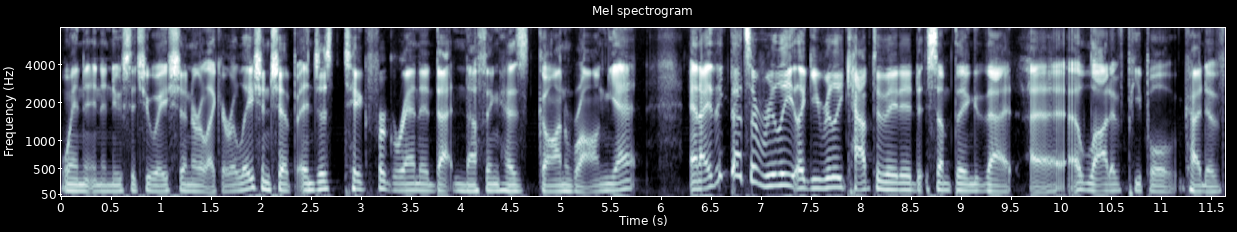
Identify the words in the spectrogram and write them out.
when in a new situation or like a relationship and just take for granted that nothing has gone wrong yet. And I think that's a really like you really captivated something that uh, a lot of people kind of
